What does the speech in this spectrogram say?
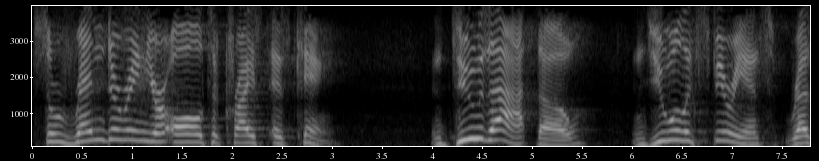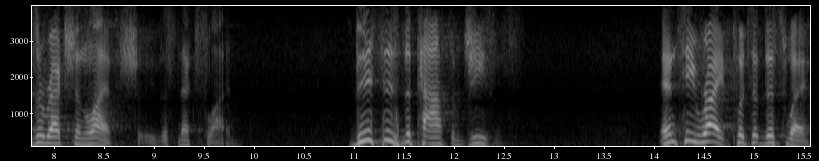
surrendering your all to Christ as King and do that, though, and you will experience resurrection life. I'll show you this next slide. This is the path of Jesus. N.T. Wright puts it this way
